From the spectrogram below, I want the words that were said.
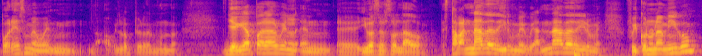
Por eso me voy. No, lo peor del mundo. Llegué a parar, güey, en, en, eh, iba a ser soldado. Estaba nada de irme, güey, a nada de irme. Fui con un amigo.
